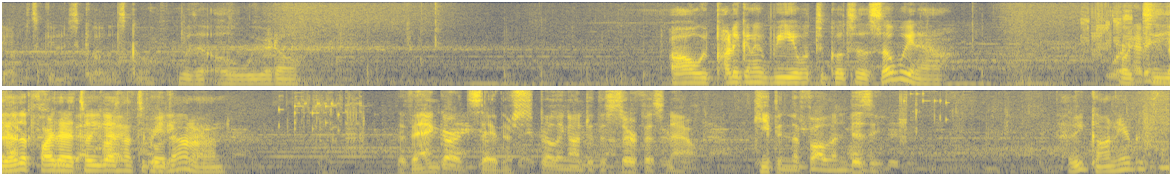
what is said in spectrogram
Go, let's go, let's go, let's go. With the old weirdo. Oh, we're probably gonna be able to go to the subway now. We're Or to the other part that I told you guys not to go down on. The Vanguard say they're spilling onto the surface now, keeping the Fallen busy. Have we gone here before?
